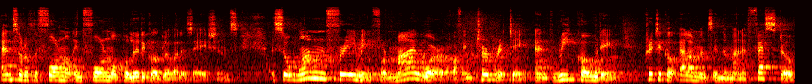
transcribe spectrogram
and sort of the formal, informal political globalizations. So, one framing for my work of interpreting and recoding critical elements in the manifesto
